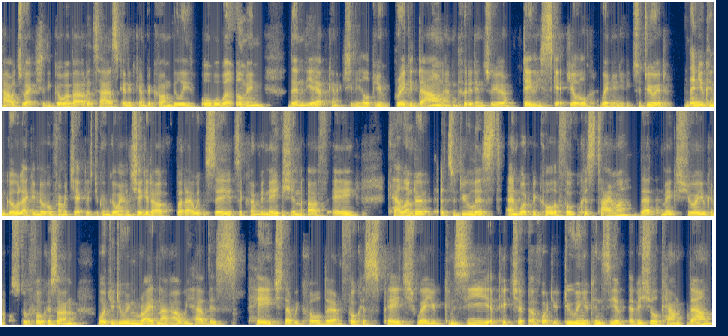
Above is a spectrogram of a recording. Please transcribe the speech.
how to actually go about a task and it can become really overwhelming, then the app can actually help you break it down and put it into your daily schedule when you need to do it then you can go like you know from a checklist you can go and check it off but i would say it's a combination of a calendar a to-do list and what we call a focus timer that makes sure you can also focus on what you're doing right now. We have this page that we call the focus page where you can see a picture of what you're doing. You can see a, a visual countdown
